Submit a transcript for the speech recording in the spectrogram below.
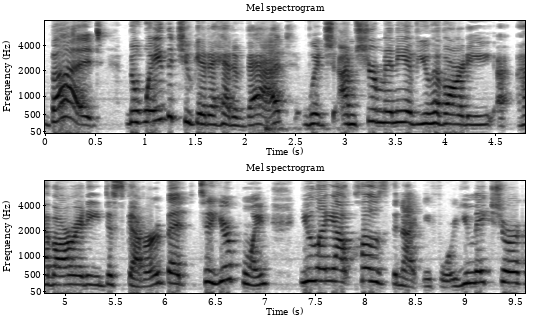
But the way that you get ahead of that, which I'm sure many of you have already uh, have already discovered, but to your point, you lay out clothes the night before. You make sure,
